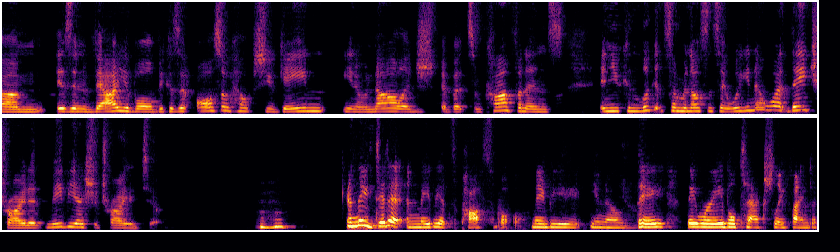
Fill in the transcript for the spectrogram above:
um, is invaluable because it also helps you gain you know knowledge but some confidence and you can look at someone else and say well you know what? They tried it. Maybe i should try it too. Mm-hmm. and they did it and maybe it's possible. Maybe you know yeah. they they were able to actually find a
